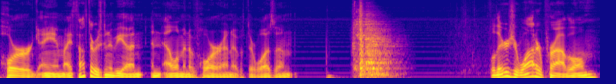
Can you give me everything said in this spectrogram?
horror game. I thought there was going to be an, an element of horror in it, but there wasn't. Well, there's your water problem.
